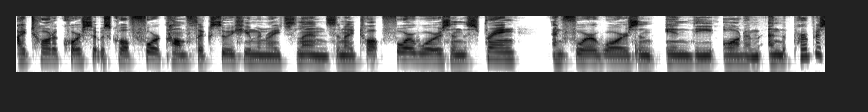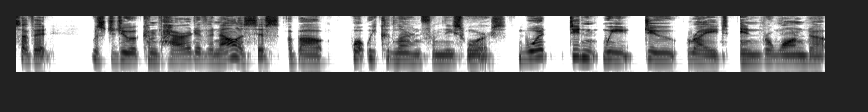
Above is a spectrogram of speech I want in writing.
I taught a course that was called Four Conflicts Through a Human Rights Lens. And I taught four wars in the spring and four wars in, in the autumn. And the purpose of it was to do a comparative analysis about what we could learn from these wars. What didn't we do right in Rwanda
